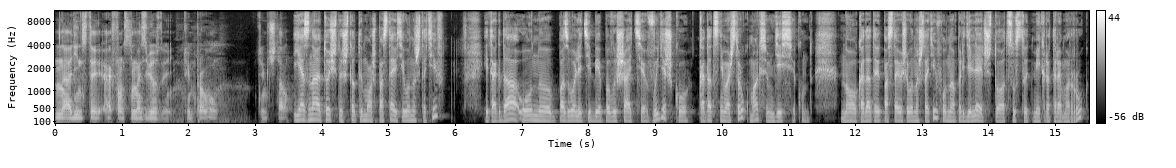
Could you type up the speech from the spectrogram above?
на 11 iPhone снимать звезды? Ты им пробовал? Ты читал? Я знаю точно, что ты можешь поставить его на штатив, и тогда он э, позволит тебе повышать выдержку. Когда ты снимаешь с рук, максимум 10 секунд. Но когда ты поставишь его на штатив, он определяет, что отсутствует микротремор рук,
